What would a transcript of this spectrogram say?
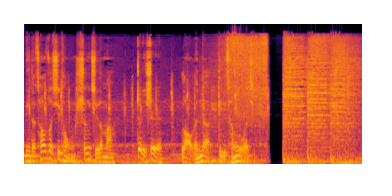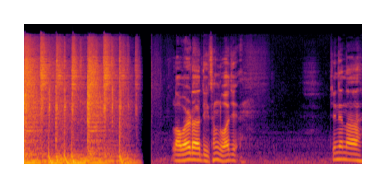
你的操作系统升级了吗？这里是老文的底层逻辑。老文的底层逻辑，今天呢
